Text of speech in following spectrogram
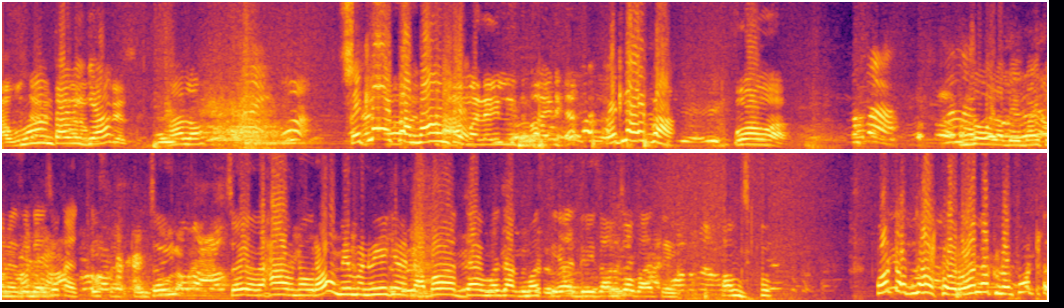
આવું ગયા. હાલો. કેટલા આપ્યા આને. કેટલા આપ્યા. જો ઓલા બે ભાઈ ને ચડ્યા જો કાંઈક પૈસા જોઈ જોઈ હવે હાવ નવરા હો મહેમાન વી ગયા એટલે આ બધાય મજાક મસ્તી હાજરી સમજો આમ જો ફોટો જ નાખો રોનક નો ફોટો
